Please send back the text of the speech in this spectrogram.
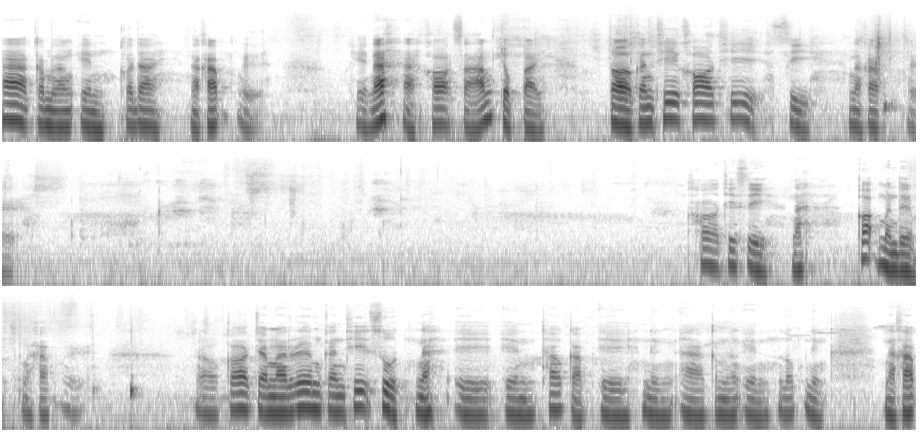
ห้ากำลัง n ก็ได้นะครับเออโอเคนะอะข้อ 3 จบไป ต่อกันที่ข้อที่ 4 นะครับเออข้อที่ 4 นะ ก็เหมือนเดิมนะครับเออ เราก็จะมาเริ่มกันที่สูตรนะ a n เท่ากับ a 1 r กำลัง n ลบ1นะครับ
